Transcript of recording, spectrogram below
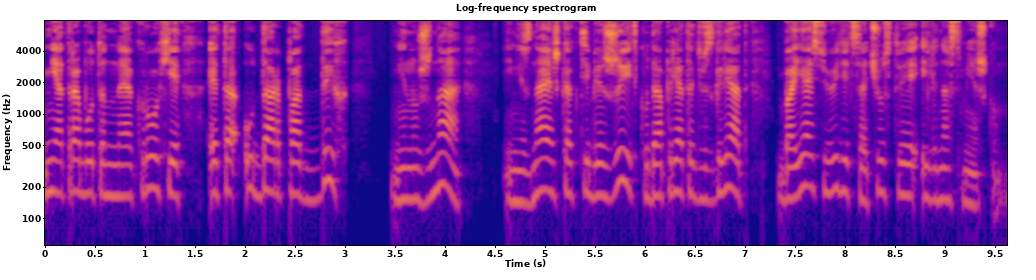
неотработанные крохи, это удар под дых, не нужна, и не знаешь, как тебе жить, куда прятать взгляд, боясь увидеть сочувствие или насмешку.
